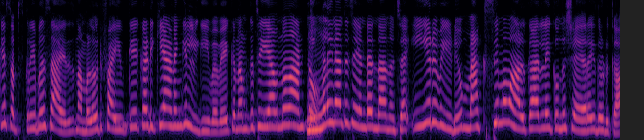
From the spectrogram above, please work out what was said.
കെ സബ്സ്ക്രൈബേഴ്സ് ആയത്. നമ്മൾ ഒരു ഫൈവ് കെ അടിക്കുകയാണെങ്കിൽ ഗീവ് അവേ ഒക്കെ നമുക്ക് ചെയ്യാവുന്നതാണ് നിങ്ങൾ ഇതിനകത്ത് ചെയ്യേണ്ടത് എന്താന്ന് വെച്ചാൽ ഈ ഒരു വീഡിയോ മാക്സിമം ആൾക്കാരിലേക്ക് ഒന്ന് ഷെയർ ചെയ്ത് കൊടുക്കുക.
